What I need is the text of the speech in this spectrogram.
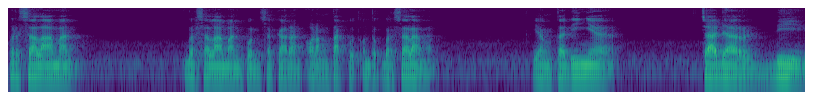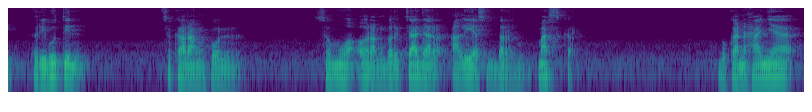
bersalaman, bersalaman pun sekarang orang takut untuk bersalaman. Yang tadinya cadar diributin, sekarang pun semua orang bercadar alias bermasker. Bukan hanya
